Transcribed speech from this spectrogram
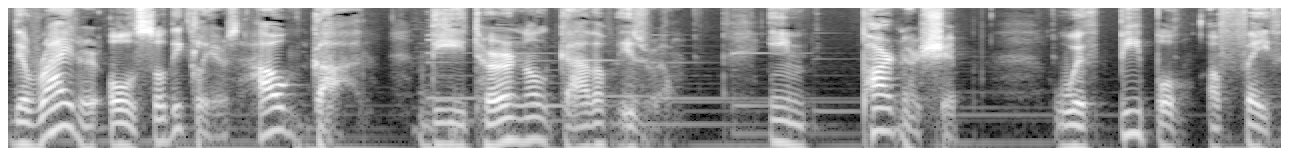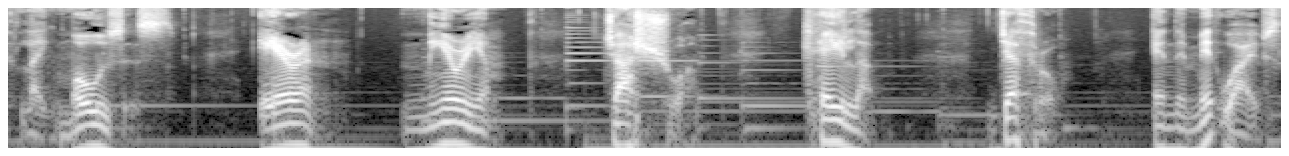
the writer also declares how God, the eternal God of Israel, in partnership with people of faith like Moses, Aaron, Miriam, Joshua, Caleb, Jethro, and the midwives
